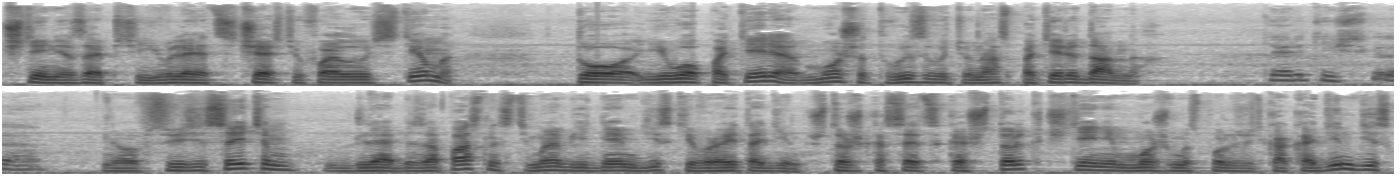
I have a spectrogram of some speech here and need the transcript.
чтения записи является частью файловой системы, то его потеря может вызвать у нас потерю данных. Теоретически, да. Э, В связи с этим для безопасности мы объединяем диски в RAID 1. Что же касается кэша только чтения, мы можем использовать как один диск,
